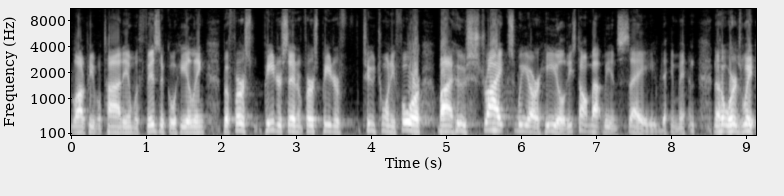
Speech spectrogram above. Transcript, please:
A lot of people tie it in with physical healing. But First Peter said in 1 Peter 2.24, by whose stripes we are healed. He's talking about being saved. Amen. In other words, we,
